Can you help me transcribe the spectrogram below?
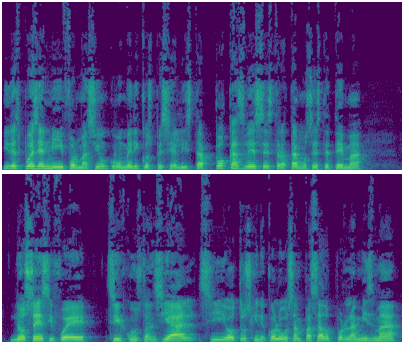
y después en mi formación como médico especialista, pocas veces tratamos este tema. No sé si fue circunstancial, si otros ginecólogos han pasado por la misma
